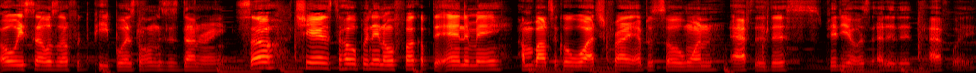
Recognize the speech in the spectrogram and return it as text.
always sells off with the people as long as it's done right. So, cheers to hoping they don't fuck up the anime. I'm about to go watch probably episode one after this video is edited halfway.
